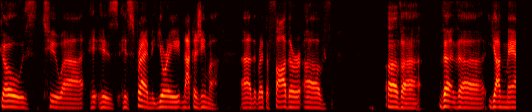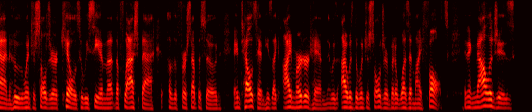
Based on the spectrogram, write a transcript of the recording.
goes to uh, his his friend Yori Nakajima, uh, the, right, the father of of uh, the the young man who the Winter Soldier kills, who we see in the, the flashback of the first episode, and tells him he's like, "I murdered him. It was I was the Winter Soldier, but it wasn't my fault." And acknowledges,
